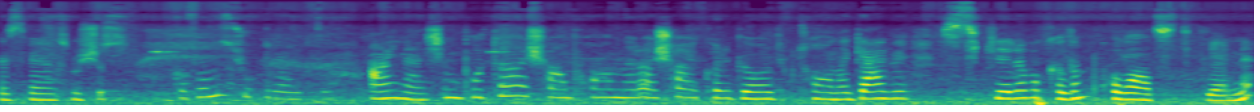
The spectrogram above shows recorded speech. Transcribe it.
Resmen unutmuşuz. Kafamız çok rahattı. Aynen. Şimdi burada şampuanları aşağı yukarı gördük Tuana. Gel bir stiklere bakalım. Kol altı stiklerine.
